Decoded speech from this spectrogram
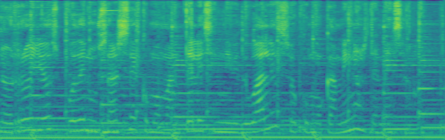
Los rollos pueden usarse como manteles individuales o como caminos de mesa.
